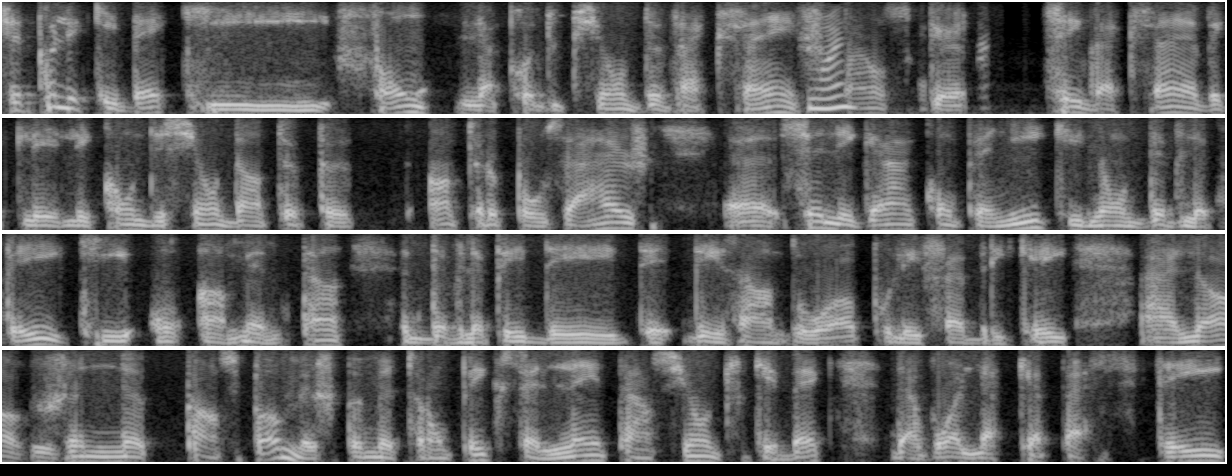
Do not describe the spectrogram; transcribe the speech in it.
C'est pas le Québec qui font la production de vaccins. Je pense que ces vaccins, avec les, les conditions d'entreprise entreposage, euh, c'est les grandes compagnies qui l'ont développé, qui ont en même temps développé des, des, des, endroits pour les fabriquer. Alors, je ne pense pas, mais je peux me tromper, que c'est l'intention du Québec d'avoir la capacité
